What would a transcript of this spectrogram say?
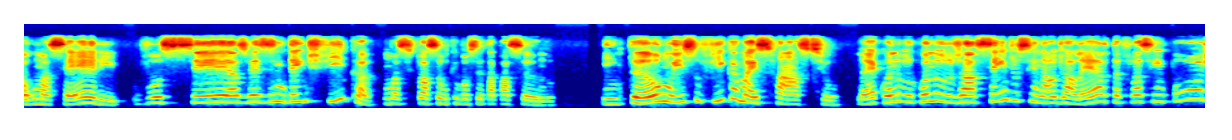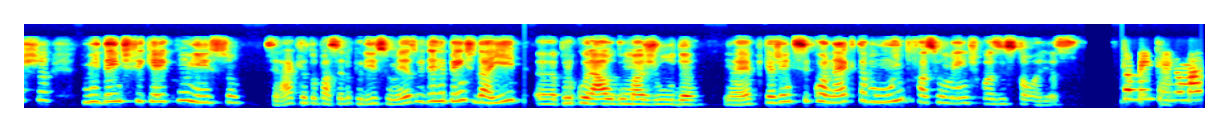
alguma série, você às vezes identifica uma situação que você está passando. Então, isso fica mais fácil, né? Quando, quando já acende o sinal de alerta, fala assim, poxa, me identifiquei com isso. Será que eu estou passando por isso mesmo? E, de repente, daí, uh, procurar alguma ajuda, né? Porque a gente se conecta muito facilmente com as histórias também tem uma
